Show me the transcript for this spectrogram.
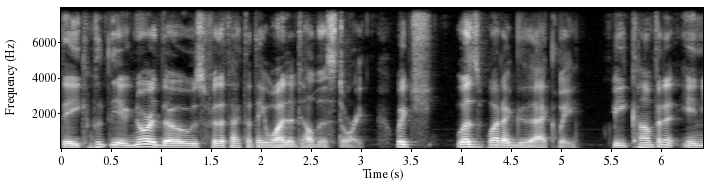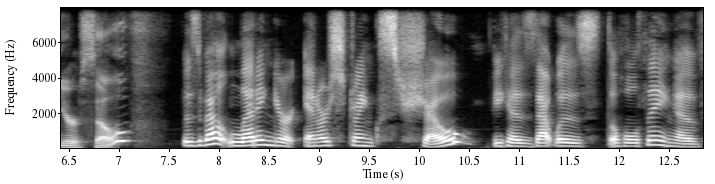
they completely ignored those for the fact that they wanted to tell this story. Which was what exactly? Be confident in yourself? It was about letting your inner strengths show, because that was the whole thing of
